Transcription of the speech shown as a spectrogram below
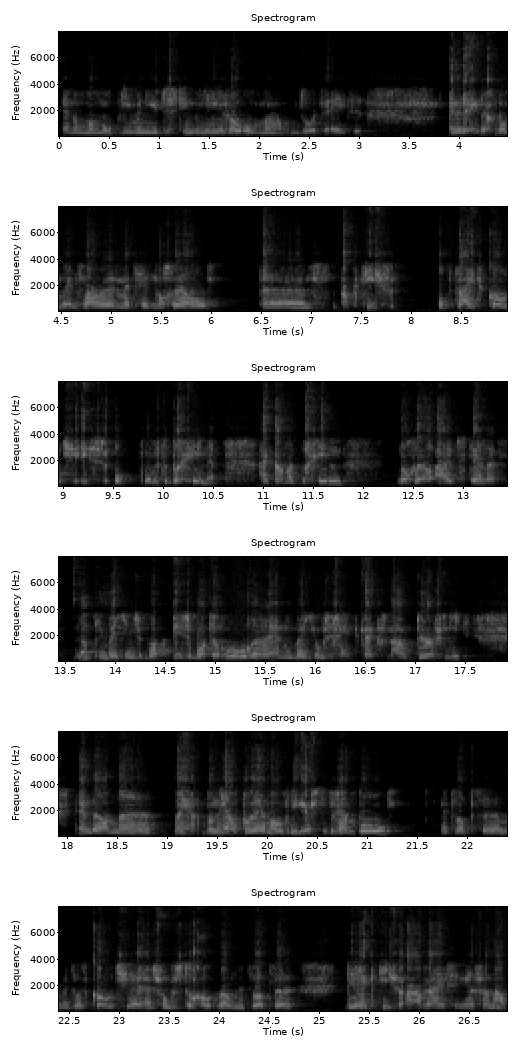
En om hem op die manier te stimuleren om, om door te eten. En het enige moment waar we met hem nog wel actief op tijd coachen is op, om te beginnen. Hij kan het begin nog wel uitstellen. Dus. Een beetje in zijn, bord, in zijn bord te roeren en een beetje om zich heen te kijken van nou, ik durf niet. En dan, eh, nou ja, dan helpen we hem over de eerste drempel met wat, eh, met wat coachen. En soms toch ook wel met wat eh, directieve aanwijzingen van nou,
